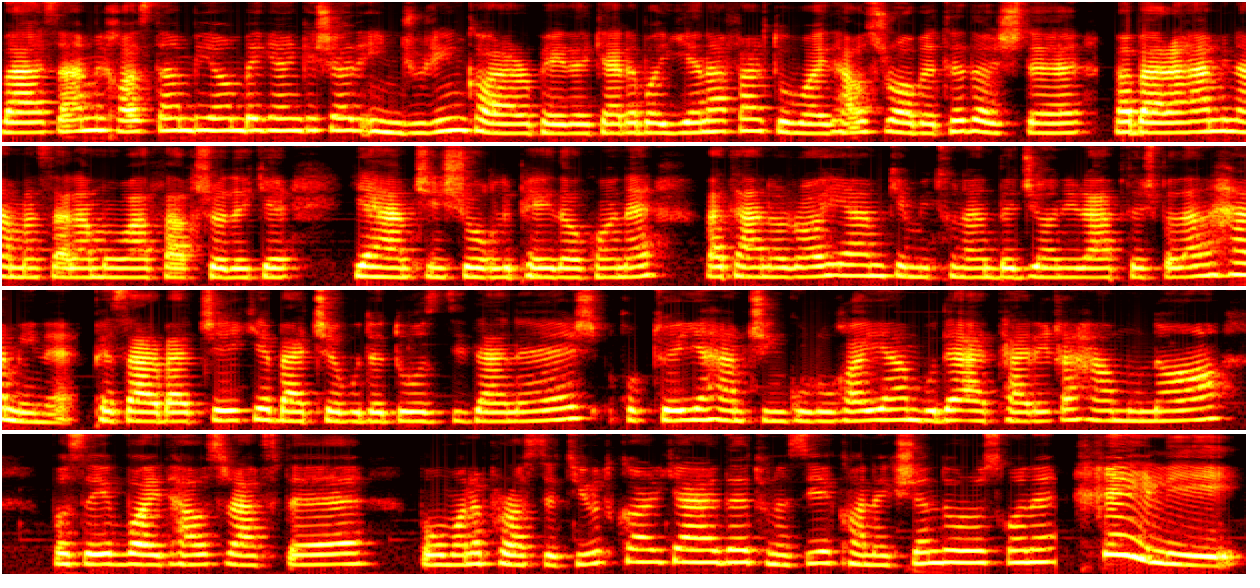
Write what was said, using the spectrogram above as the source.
و اصلا می‌خواستن بیان بگن که شاید اینجوری این کار رو پیدا کرده با یه نفر تو White House رابطه داشته و برای همین هم مثلا موفق شده که یه همچین شغلی پیدا کنه و تنها راهی هم که می‌تونن به جانی ربطش بدن همینه. پسر بچه‌ای که بچه بوده دزدیدنش خب توی یه همچین گروههایی هم بوده از طریق همونا واسه White House رفته به عنوان prostitute کار کرده تونسته یه connection درست کنه. خیلی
